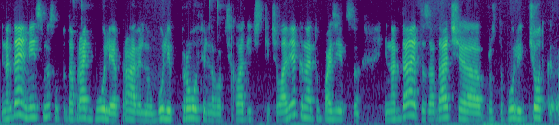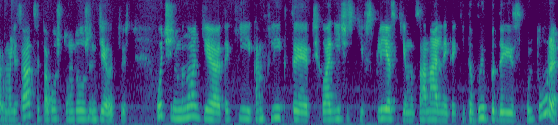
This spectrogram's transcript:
Иногда имеет смысл подобрать более правильного, более профильного психологически человека на эту позицию. Иногда это задача просто более четкой формализации того, что он должен делать. То есть очень многие такие конфликты, психологические всплески, эмоциональные какие-то выпады из культуры,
